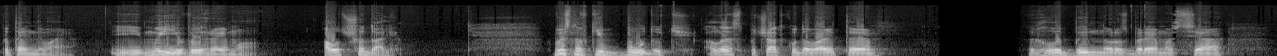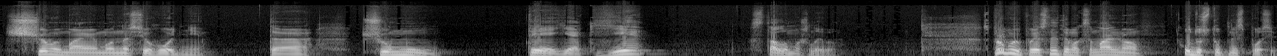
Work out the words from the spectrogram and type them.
питань немає. І ми її виграємо. А от що далі? Висновки будуть, але спочатку давайте глибинно розберемося, що ми маємо на сьогодні, та чому те, як є, стало можливим. Спробую пояснити максимально у доступний спосіб.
